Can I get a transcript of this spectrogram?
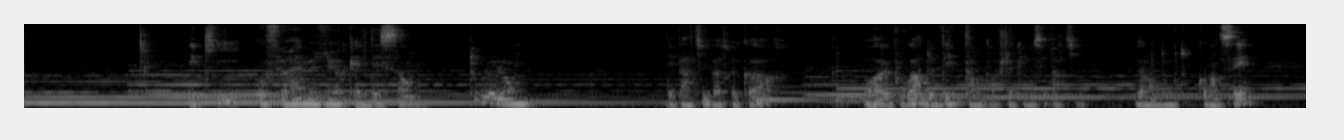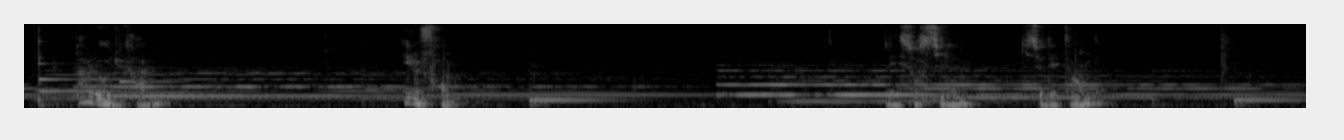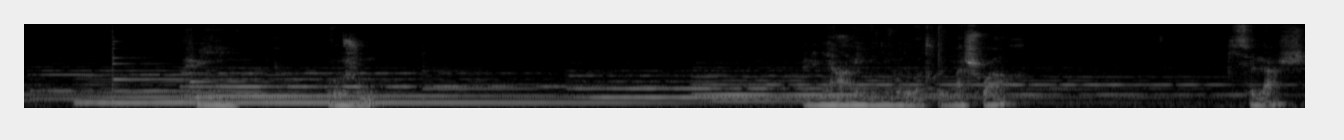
et qui, au fur et à mesure qu'elle descend tout le long des parties de votre corps, aura le pouvoir de détendre chacune de ces parties. Nous allons donc commencer par le haut du crâne et le front. Les sourcils qui se détendent.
